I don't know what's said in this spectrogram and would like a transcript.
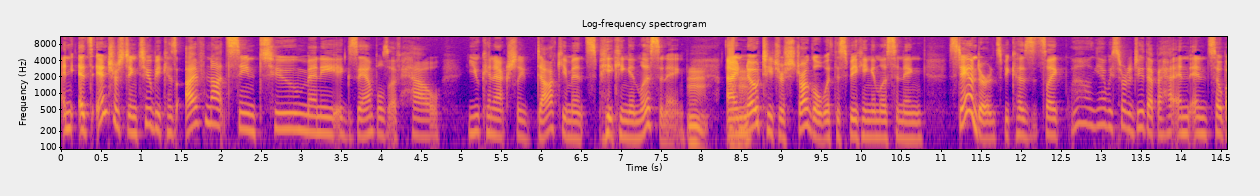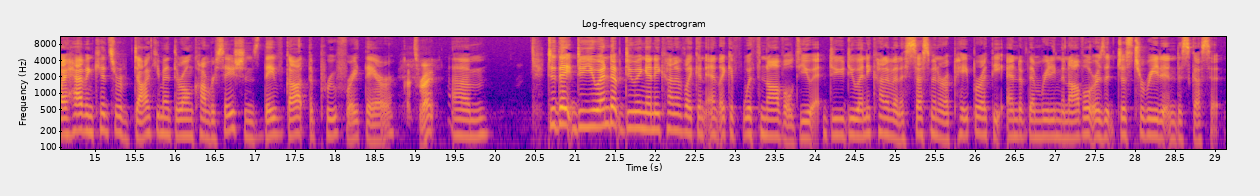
And it's interesting too because I've not seen too many examples of how you can actually document speaking and listening. Mm. I mm-hmm. know teachers struggle with the speaking and listening standards because it's like, well, yeah, we sort of do that, but ha- and and so by having kids sort of document their own conversations, they've got the proof right there. That's right. Um, do they? Do you end up doing any kind of like an like if with novel? Do you do you do any kind of an assessment or a paper at the end of them reading the novel, or is it just to read it and discuss it?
